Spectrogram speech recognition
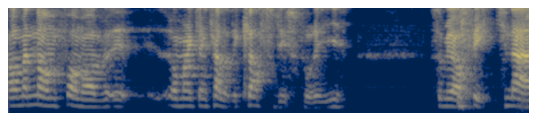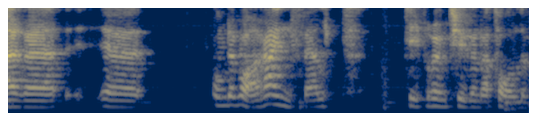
ja men någon form av, eh, om man kan kalla det klassdysfori. Som jag fick när, eh, eh, om det var Reinfeldt, typ runt 2012,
